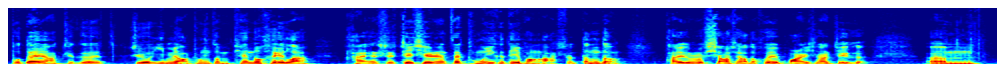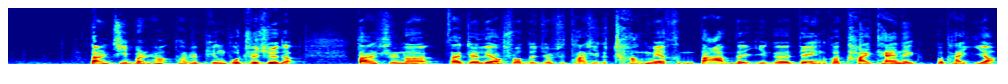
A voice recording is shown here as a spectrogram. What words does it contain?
不对啊，这个只有一秒钟，怎么天都黑了？还是这些人在同一个地方啊？是等等，他有时候小小的会玩一下这个，嗯，但是基本上它是平铺直叙的。但是呢，在这里要说的就是，它是一个场面很大的一个电影，和 Titanic 不太一样。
